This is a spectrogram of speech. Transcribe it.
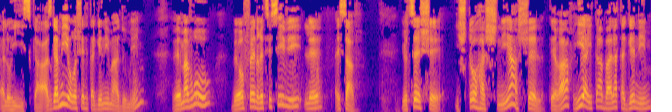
הלוא היא עסקה, אז גם היא יורשת את הגנים האדומים, והם עברו באופן רציסיבי לעשו. יוצא ש... אשתו השנייה של תרח, היא הייתה בעלת הגנים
